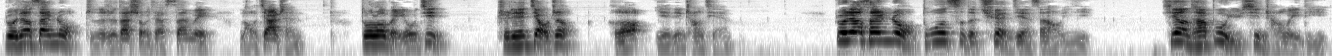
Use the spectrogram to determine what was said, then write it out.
若江三众指的是他手下三位老家臣多罗北右近、池田教正。和野津长前，若江三人众多次的劝谏三好义继，希望他不与信长为敌，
